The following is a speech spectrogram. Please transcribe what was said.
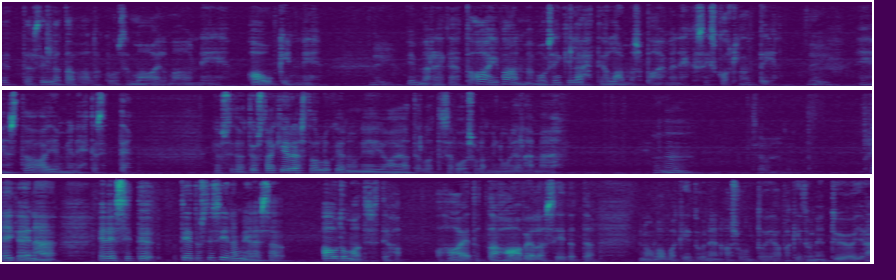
että sillä tavalla, kun se maailma on niin auki, niin Niin, ymmärretään, että aivan, mä voisinkin lähteä lammaspaimeneksi Skotlantiin. niin. Eihän sitä aiemmin ehkä sitten, jos sitä nyt jostain kirjasta on lukenut, niin ei ole ajatellut, että se voisi olla minun elämää. Mm. Mm. Se on totta. Eikä enää edes sitten tietysti siinä mielessä automaattisesti haeta tai haaveilla siitä, että minulla on vakituinen asunto ja vakituinen työ ja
